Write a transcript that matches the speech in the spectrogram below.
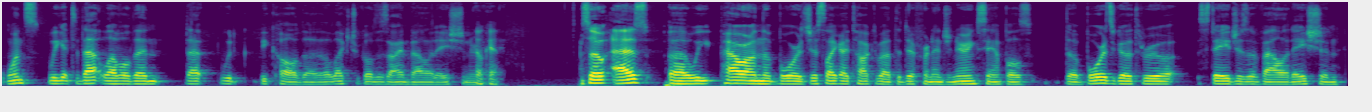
Once we get to that level, then that would be called uh, electrical design validation. okay. So as uh, we power on the boards, just like I talked about the different engineering samples, the boards go through stages of validation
